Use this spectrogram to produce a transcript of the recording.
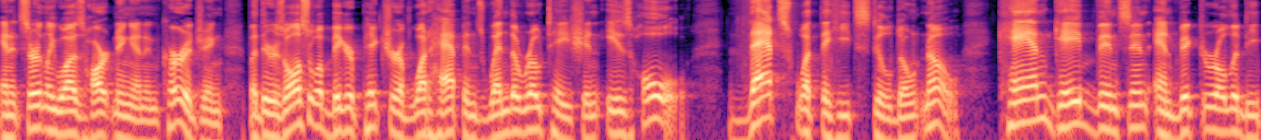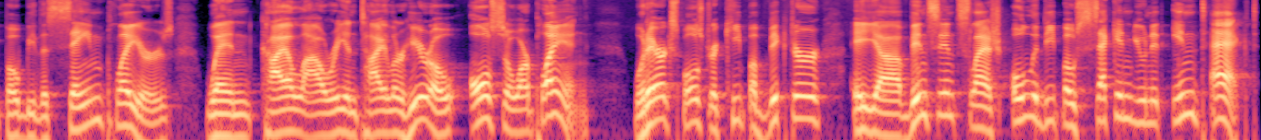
and it certainly was heartening and encouraging, but there is also a bigger picture of what happens when the rotation is whole. That's what the Heat still don't know. Can Gabe Vincent and Victor Oladipo be the same players when Kyle Lowry and Tyler Herro also are playing? Would Erik Spoelstra keep a Victor a uh, Vincent slash Oladipo second unit intact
